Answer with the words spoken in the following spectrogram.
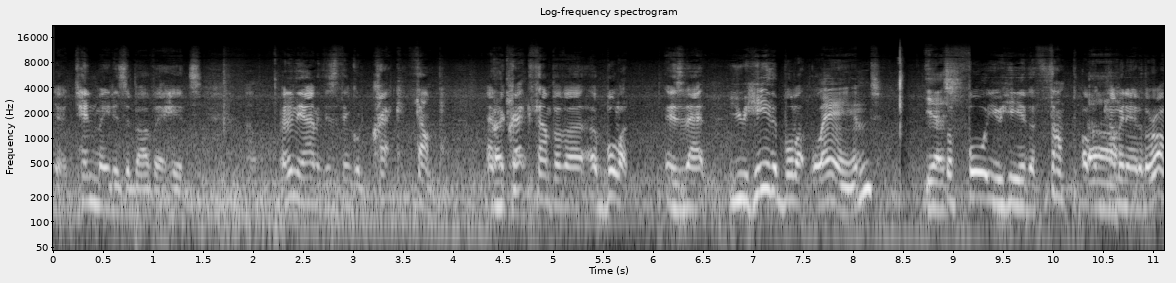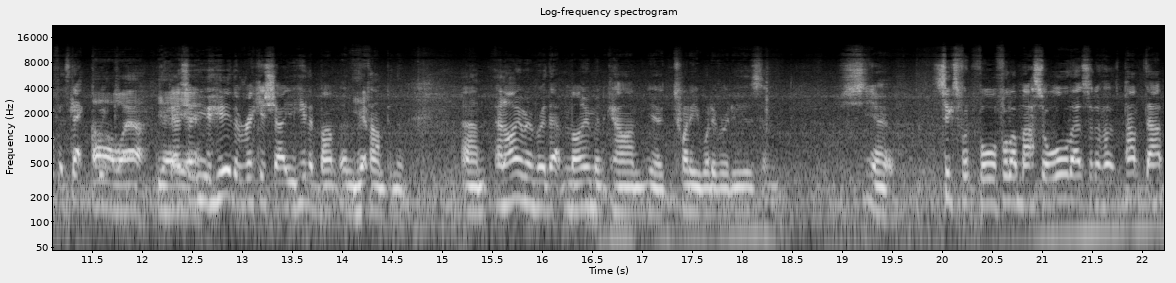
you know, 10 meters above our heads. Um, and in the army, there's a thing called crack thump, and okay. the crack thump of a, a bullet is that you hear the bullet land yes. before you hear the thump of oh. it coming out of the rifle. It's that quick. Oh wow! Yeah, okay, yeah. So you hear the ricochet, you hear the bump and yep. the thump, and then Um, and I remember at that moment, Karl, you know, 20, whatever it is, and, you know, six foot four, full of muscle, all that sort of, I was pumped up,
